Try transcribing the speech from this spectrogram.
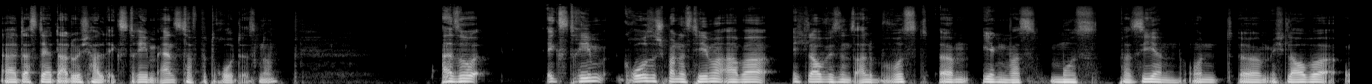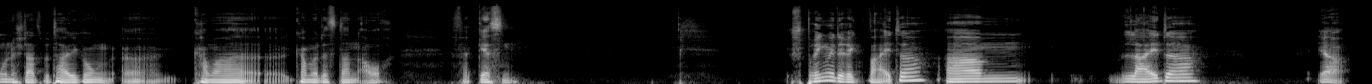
äh, dass der dadurch halt extrem ernsthaft bedroht ist. Ne? Also extrem großes, spannendes Thema, aber ich glaube, wir sind uns alle bewusst, ähm, irgendwas muss passieren. Und ähm, ich glaube, ohne Staatsbeteiligung äh, kann man kann man das dann auch vergessen. Springen wir direkt weiter. Ähm, leider, ja,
